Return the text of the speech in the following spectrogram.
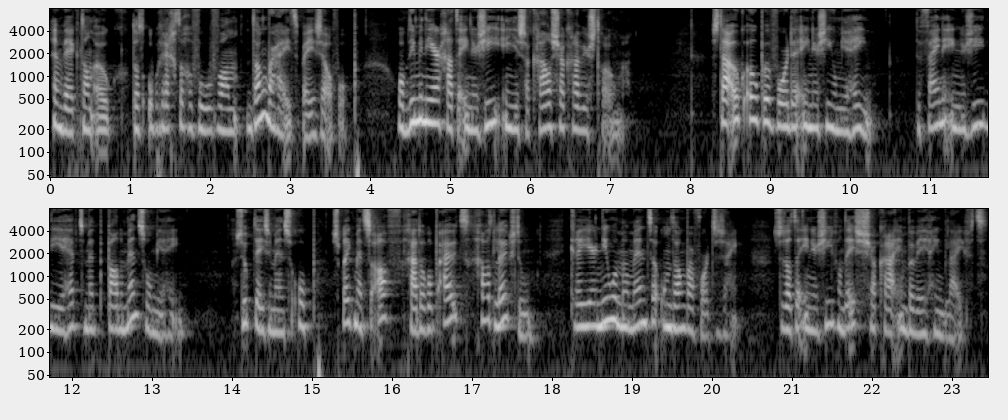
En wek dan ook dat oprechte gevoel van dankbaarheid bij jezelf op. Op die manier gaat de energie in je sacraal chakra weer stromen. Sta ook open voor de energie om je heen. De fijne energie die je hebt met bepaalde mensen om je heen. Zoek deze mensen op. Spreek met ze af. Ga erop uit. Ga wat leuks doen. Creëer nieuwe momenten om dankbaar voor te zijn, zodat de energie van deze chakra in beweging blijft.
